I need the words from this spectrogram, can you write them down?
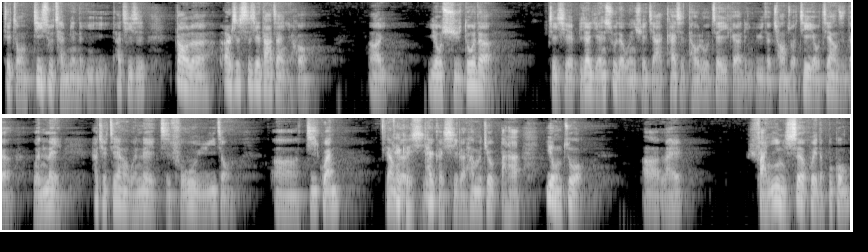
这种技术层面的意义，它其实到了二次世界大战以后，呃，有许多的这些比较严肃的文学家开始投入这一个领域的创作，借由这样子的文类，他觉得这样的文类只服务于一种呃机关，这样的太可惜了太可惜了，他们就把它用作啊、呃来反映社会的不公，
